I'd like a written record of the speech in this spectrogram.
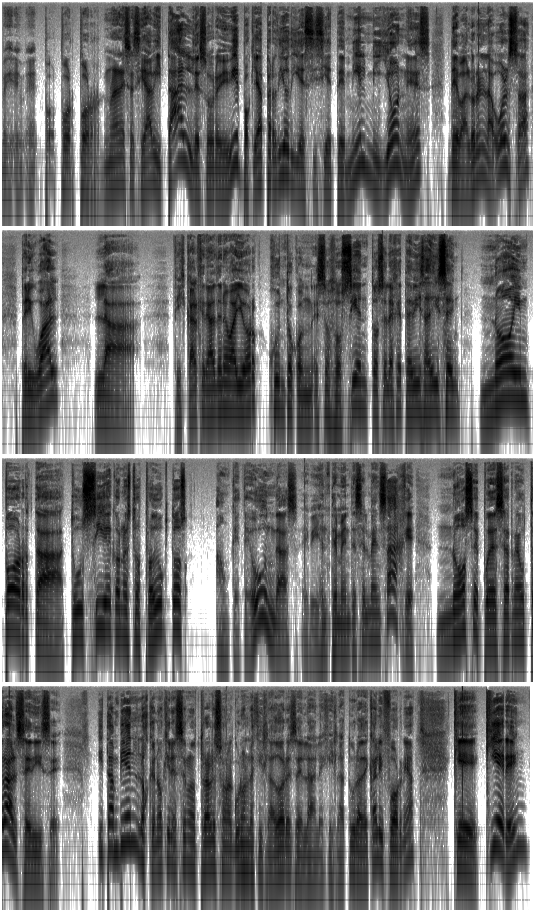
eh, eh, por, por, una necesidad vital de sobrevivir, porque ya ha perdido 17 mil millones de valor en la bolsa, pero igual la fiscal general de Nueva York, junto con esos 200 LGTBs, dicen, no importa, tú sigue con nuestros productos, aunque te hundas, evidentemente es el mensaje, no se puede ser neutral, se dice. Y también los que no quieren ser neutrales son algunos legisladores de la legislatura de California que quieren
